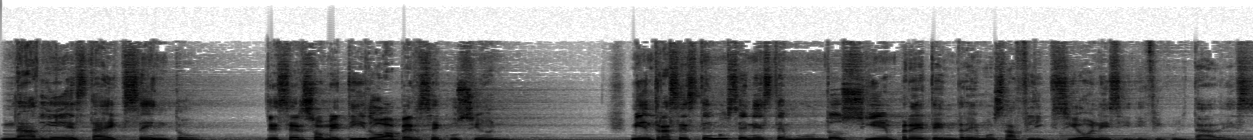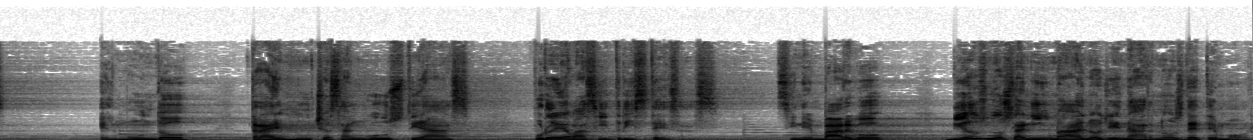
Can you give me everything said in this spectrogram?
Nadie está exento de ser sometido a persecución. Mientras estemos en este mundo siempre tendremos aflicciones y dificultades. El mundo trae muchas angustias, pruebas y tristezas. Sin embargo, Dios nos anima a no llenarnos de temor,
